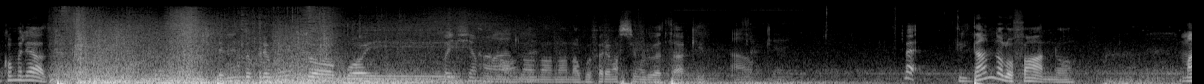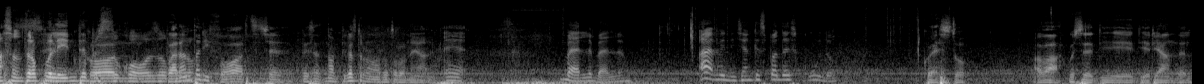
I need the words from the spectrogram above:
Sono come le altre. Tenendo premuto puoi... Puoi Ah, no, fiammarle. no, no, no, no, puoi fare massimo due attacchi. Ah ok. Beh, il danno lo fanno. Ma sono troppo Se lente per sto coso. 40 però. di forza, cioè... pesa- No, più che altro non rotolo neanche. Eh. Belle, belle. Ah, vedi c'è anche spada e scudo. Questo. Ah va, questo è di, di Riandel.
